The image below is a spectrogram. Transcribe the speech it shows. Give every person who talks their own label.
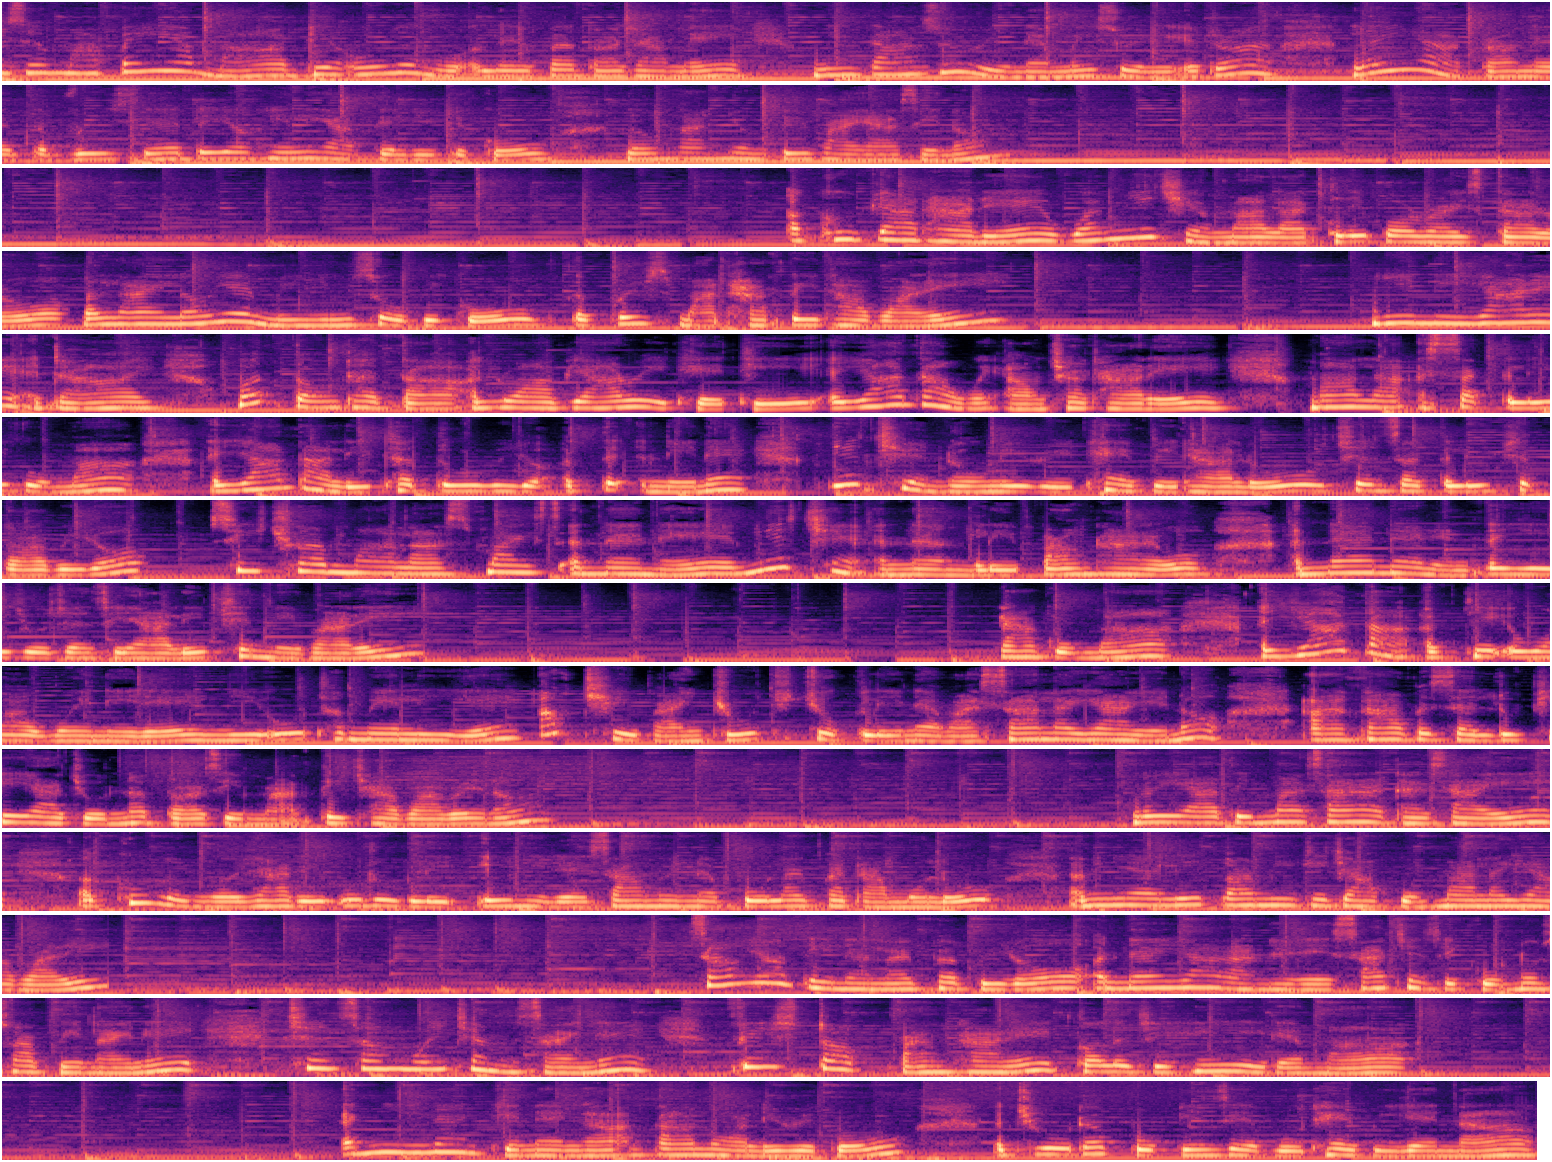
Speaker 1: ဒီဇင်ဘာပိတ်ရက်မှာပြင်ဦးလင်ကိုအလဲပတ်သွားကြမယ်မိသားစုတွေနဲ့မိတ်ဆွေတွေအတွက်လက်ရကောင်းတဲ့ The Breeze ရဲ့တရုတ်ဟင်းလျာပင်လေးတွေကိုလုံးဝညွှန်ပေးပါရစေနော်အခုပြထားတဲ့ one မြင့်ချင်မာလာ Clipper Rice ကတော့မလိုင်လုံးရဲ့ menu ဆိုပြီးကို The Breeze မှာထားပေးထားပါတယ်မြင်နေရတဲ့ အတိုင်းဝတ်သုံးထပ်သားအလွှာပြားတွေထဲထိအရသာဝင်အောင်ချက်ထားတဲ့မာလာအဆက်ကလေးကိုမှအရသာလေးထပ်တိုးပြီးတော့အစ်စ်အနေနဲ့မြင့်ချင်တုံးလေးတွေထည့်ပေးထားလို့ချင်းဆက်ကလေးဖြစ်သွားပြီးတော့စီချွမ်မာလာ spice အနံ့နဲ့မြင့်ချင်အနံ့ကလေးပေါင်းထားတော့အနံ့နဲ့တင်တရေချိုချင်စရာလေးဖြစ်နေပါတယ် ဒါကမှအရသာအပြည့်အဝဝင်နေတဲ့မြေအိုးထမင်းလေးရဲ့အောက်ခြေပိုင်းဂျိုးချွတ်ချွတ်ကလေးနဲ့ပါစားလိုက်ရရင်တော့အာကားပါစက်လူဖြစ်ရကြိုနှက်သွားစီမှသိချပါပဲနော်ရီယာဒီမစားရတဲ့ဆိုင်ရင်အခုလိုမျိုးရာဒီဥရုကလေးအေးနေတဲ့ဆောင်းမင်းနဲ့ပိုးလိုက်ဖတ်တာမို့လို့အမြန်လေးသွားမိကြကြဖို့မှားလိုက်ရပါတယ်။ ဆောင်းရတင်နဲ့လိုက်ဖက်ပြီးတော့အနမ်းရတာနဲ့စားချင်စိတ်ကိုနှုတ်ဆက်ပေးနိုင်တဲ့ချင်းဆောင်မွေးချက်မဆိုင်တဲ့ fish stock ပန်းထားတဲ့ collagen ဟင်းရည်ထဲမှာအညီနဲ့กินတဲ့ငါအသားလွှာလေးတွေကိုအချိုတော့ပိုပြင်းစေဖို့ထည့်ပြီးတဲ့နောက်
